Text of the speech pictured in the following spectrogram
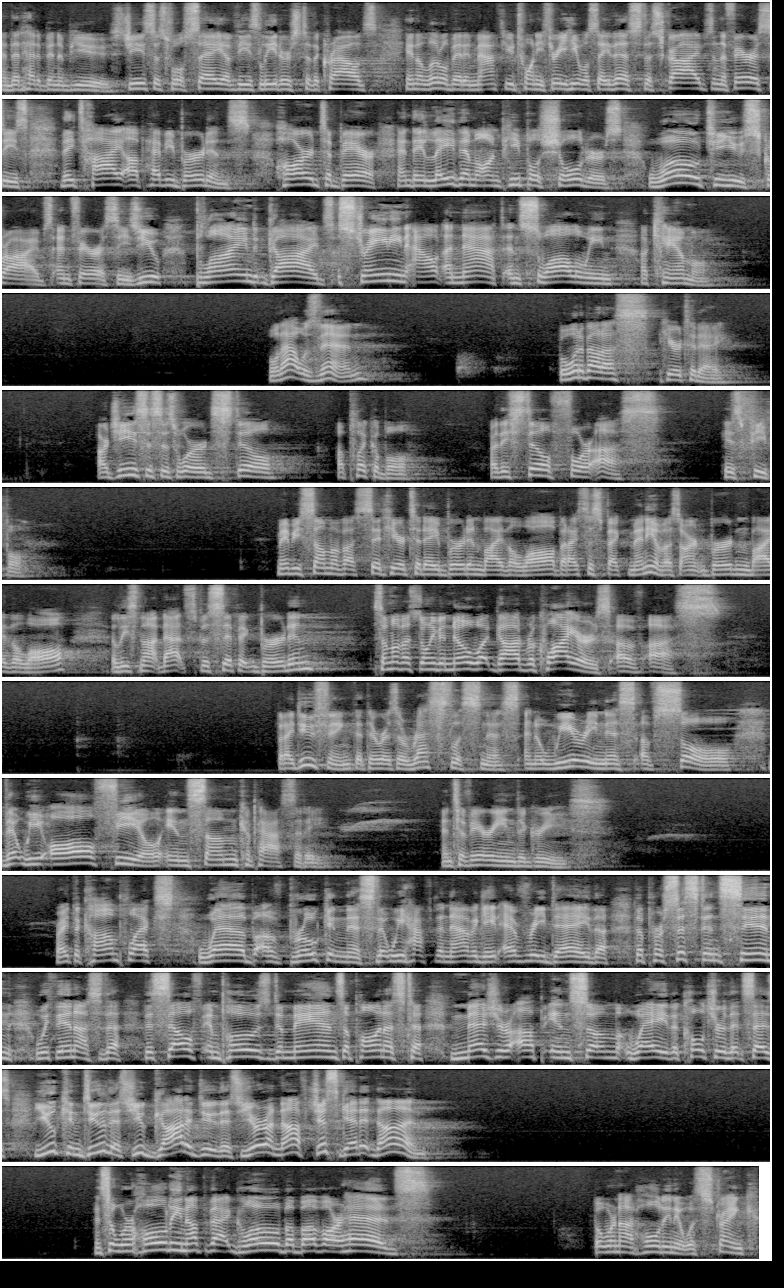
and that had been abused. Jesus will say of these leaders to the crowds in a little bit in Matthew 23, he will say this, the scribes and the Pharisees, they tie up heavy burdens, hard to bear, and they lay them on people's shoulders. Woe to you, scribes and Pharisees, you blind guides, straining out a gnat and swallowing a camel. Well, that was then. But what about us here today? Are Jesus' words still applicable? Are they still for us, his people? Maybe some of us sit here today burdened by the law, but I suspect many of us aren't burdened by the law, at least not that specific burden. Some of us don't even know what God requires of us. But I do think that there is a restlessness and a weariness of soul that we all feel in some capacity and to varying degrees right? The complex web of brokenness that we have to navigate every day, the, the persistent sin within us, the, the self-imposed demands upon us to measure up in some way, the culture that says, you can do this, you gotta do this, you're enough, just get it done. And so we're holding up that globe above our heads but we're not holding it with strength.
